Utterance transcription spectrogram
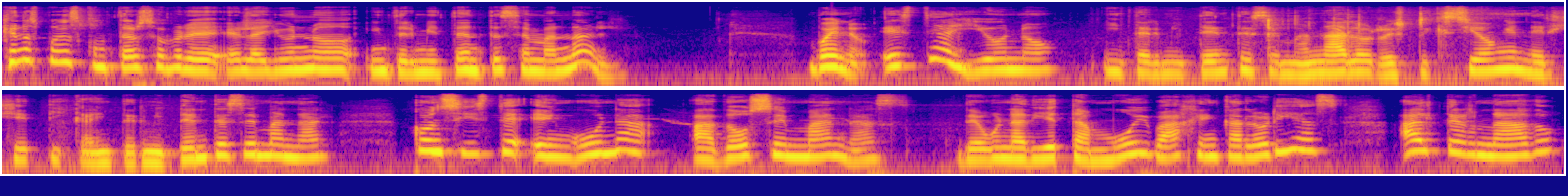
¿qué nos puedes contar sobre el ayuno intermitente semanal? Bueno, este ayuno intermitente semanal o restricción energética intermitente semanal consiste en una a dos semanas de una dieta muy baja en calorías, alternado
